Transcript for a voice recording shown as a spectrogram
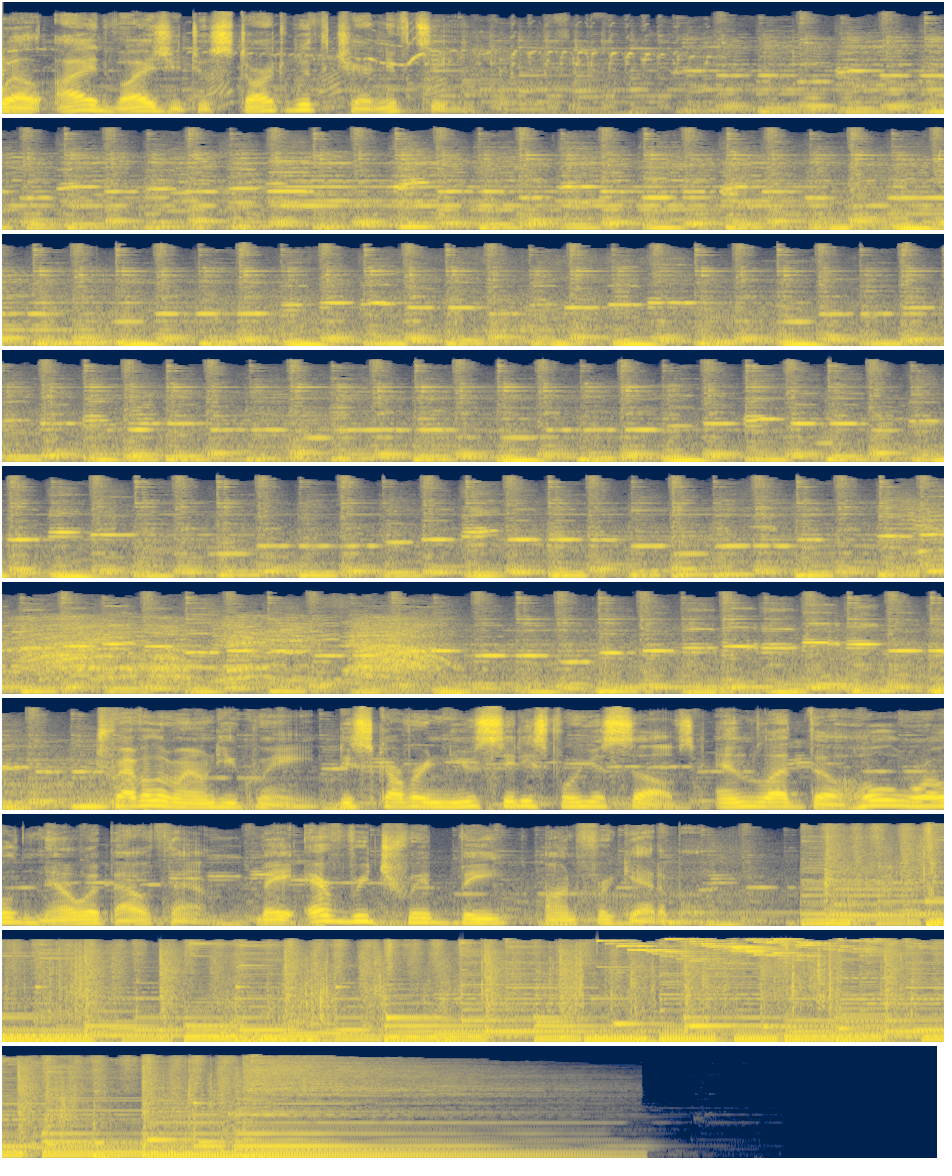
Well, I advise you to start with Chernivtsi. Travel around Ukraine, discover new cities for yourselves, and let the whole world know about them. May every trip be unforgettable.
